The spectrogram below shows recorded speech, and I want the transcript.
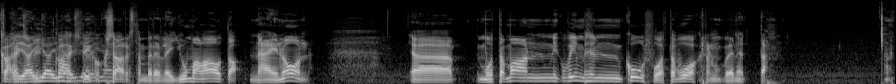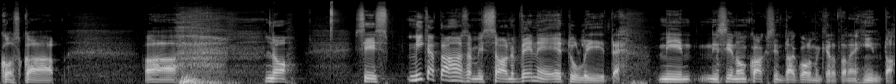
kahdeksi, kahdeksi viikoksi saaristomerelle. Jumalauta, näin on. Ää, mutta mä oon niin kuin viimeisen kuusi vuotta vuokrannut venettä, koska äh, no siis mikä tahansa, missä on vene-etuliite, niin, niin siinä on kaksin tai kolminkertainen hinta.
